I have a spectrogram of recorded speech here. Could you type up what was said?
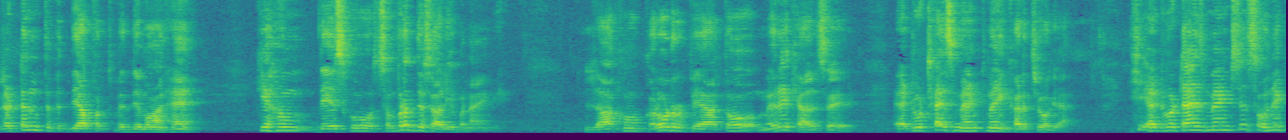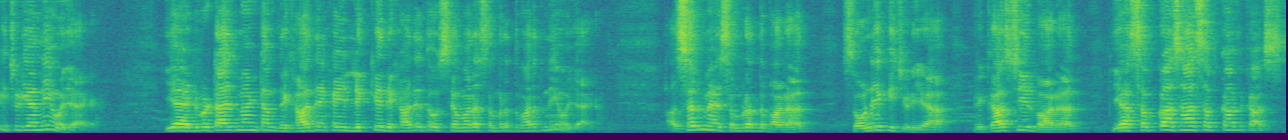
रटंत विद्यापत विद्यमान हैं कि हम देश को समृद्धशाली बनाएँगे। लाखों करोड़ रुपया तो मेरे ख्याल से एडवर्टाइजमेंट में ही खर्च हो गया। ये एडवर्टाइजमेंट से सोने की चिड़िया नहीं हो जाएगा। यह एडवर्टाइजमेंट हम दिखा दें, कहीं लिख के दिखा दें तो उससे हमारा समृद्ध भारत नहीं हो जाएगा। असल में समृद्ध भारत, सोने की चिड़िया, विकासशील भारत या सबका साथ, सबका विकास।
